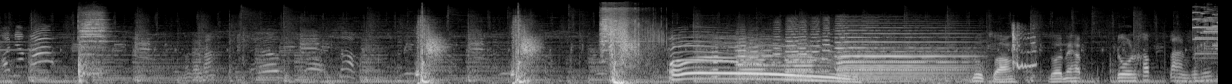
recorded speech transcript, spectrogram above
พร้อมยังครับอะไรนะหนึ่งสองสามโอ้ลูกสองโดนไหมครับ โดนครับล้านเปอร์เซ็นต์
